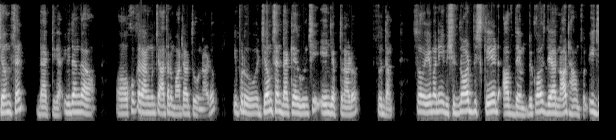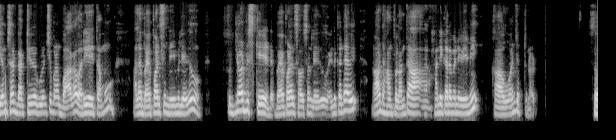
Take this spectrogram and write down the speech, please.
germs and bacteria ఈ విధంగా uh, ఒక్కొక్క దాని గురించి ఆథర్ మాట్లాడుతూ ఉన్నాడు. ఇప్పుడు జర్మ్స్ అండ్ బ్యాక్టీరియా గురించి ఏం చెప్తున్నాడో చూద్దాం. సో ఏమని? We should not be scared of them because they are not harmful ఈ జెమ్స్ అండ్ బ్యాక్టీరియా గురించి మనం బాగా వరి అవుతాము. అలా భయపడాల్సింది ఏమీ లేదు. షుడ్ నాట్ బి స్కేర్డ్ భయపడాల్సిన అవసరం లేదు. ఎందుకంటే అవి నాట్ హార్మ్ఫుల్ అంత హానికరమైనవి ఏమీ కావు అని చెప్తున్నాడు. సో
